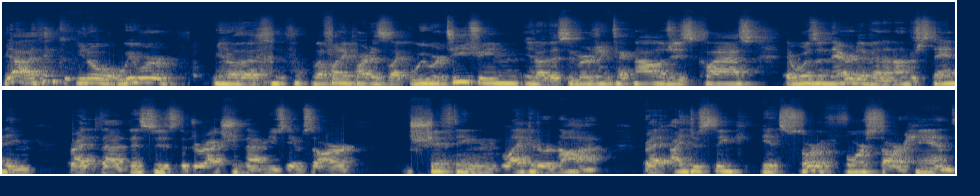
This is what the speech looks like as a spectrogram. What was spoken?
Yeah, I think, you know, we were you know the the funny part is like we were teaching you know this emerging technologies class there was a narrative and an understanding right that this is the direction that museums are shifting like it or not right i just think it sort of forced our hand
